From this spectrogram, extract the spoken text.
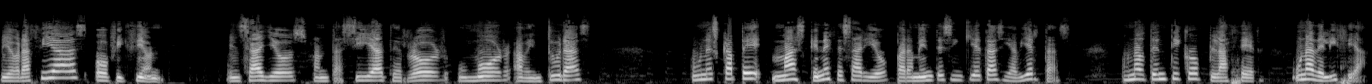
Biografías o ficción, ensayos, fantasía, terror, humor, aventuras. Un escape más que necesario para mentes inquietas y abiertas. Un auténtico placer, una delicia.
